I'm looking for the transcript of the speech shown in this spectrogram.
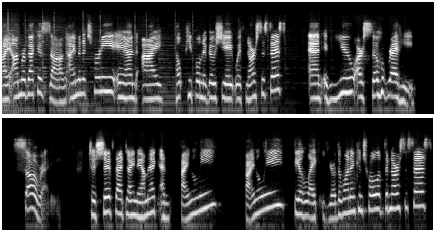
Hi, I'm Rebecca Zung. I'm an attorney and I help people negotiate with narcissists and if you are so ready, so ready to shift that dynamic and finally, finally feel like you're the one in control of the narcissist,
